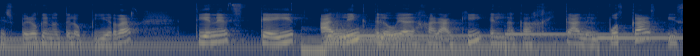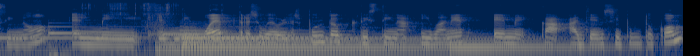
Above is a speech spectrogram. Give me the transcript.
Espero que no te lo pierdas. Tienes que ir al link, te lo voy a dejar aquí en la cajita del podcast y si no, en mi, en mi web www.cristinaibanezmkagency.com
